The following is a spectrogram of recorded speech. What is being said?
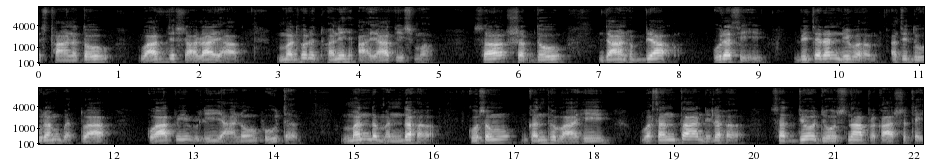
स्थानतो वाद्यशालाया मधुरध्वनि आयाति स्म। स शब्दो जाह्नव्या उरसी विचरन्निव अतिदूरं गत्वा क्वापि मंद कुसुम गंधवाही वसन्तानिलः सद्यो ज्योत्स्ना प्रकाशते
